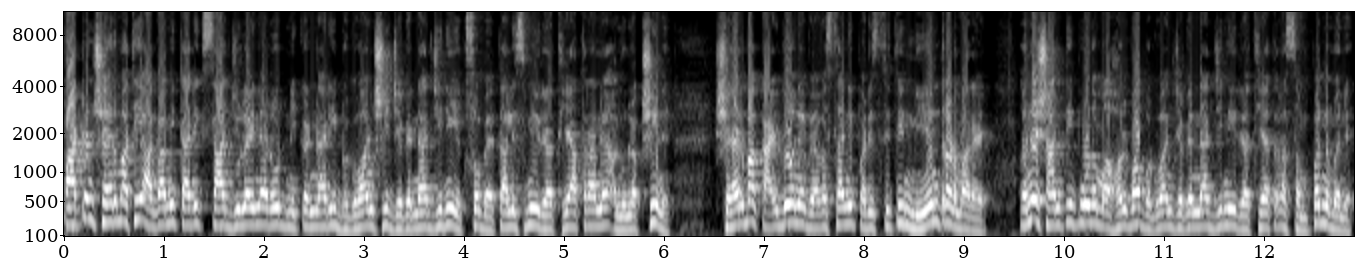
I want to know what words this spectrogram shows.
પાટણ શહેરમાંથી આગામી તારીખ સાત જુલાઈના રોજ નીકળનારી ભગવાન શ્રી જગન્નાથજીની એકસો બેતાલીસમી રથયાત્રાને અનુલક્ષીને શહેરમાં કાયદો અને વ્યવસ્થાની પરિસ્થિતિ નિયંત્રણમાં રહે અને શાંતિપૂર્ણ માહોલમાં ભગવાન જગન્નાથજીની રથયાત્રા સંપન્ન બને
